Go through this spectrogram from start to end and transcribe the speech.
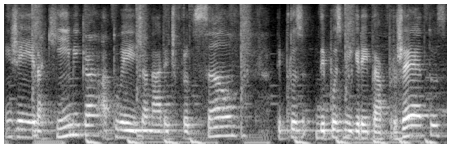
engenheira química, atuei já na área de produção, depois, depois migrei para projetos,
